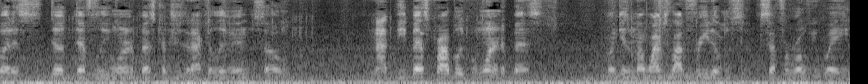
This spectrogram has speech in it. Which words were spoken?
but it's still definitely one of the best countries that I could live in. So, not the best probably, but one of the best. It gives my wife a lot of freedoms, except for Roe v. Wade.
